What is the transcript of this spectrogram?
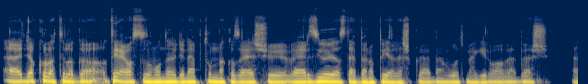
e, gyakorlatilag a, tényleg azt tudom mondani, hogy a Neptunnak az első verziója, azt ebben a PLSQL-ben volt megírva a webes. E,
